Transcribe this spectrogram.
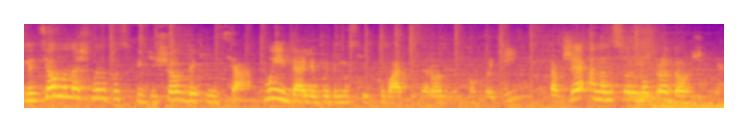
На цьому наш випуск підійшов до кінця. Ми і далі будемо слідкувати за розвитком подій та вже анонсуємо продовження.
